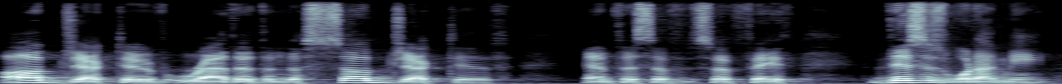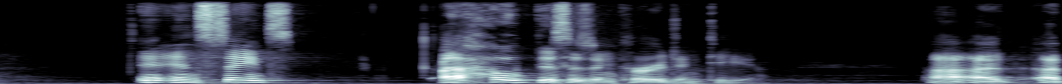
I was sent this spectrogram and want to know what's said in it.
objective rather than the subjective emphasis of faith. This is what I mean. And, saints, I hope this is encouraging to you. I, I,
